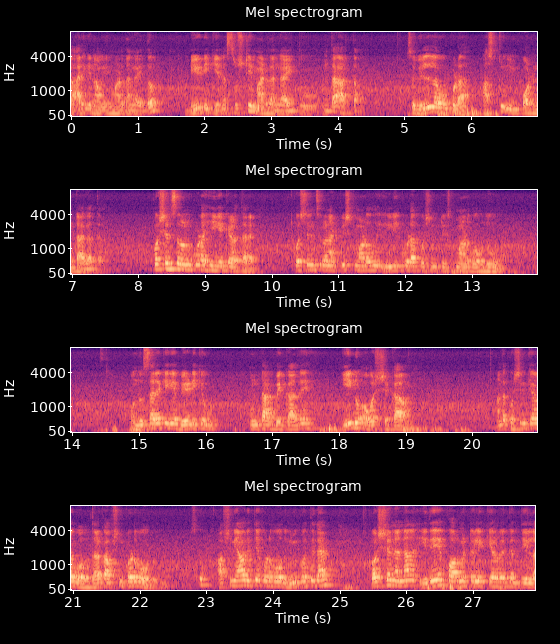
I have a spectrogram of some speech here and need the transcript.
ಕಾರಿಗೆ ನಾವು ಏನು ಮಾಡ್ದಂಗಾಯಿತು? ಬೇಡಿಕೆಯನ್ನು ಸೃಷ್ಟಿ ಮಾಡ್ದಂಗಾಯಿತು ಅಂತ ಅರ್ಥ. ಸೊ ಇವೆಲ್ಲವೂ ಕೂಡ ಅಷ್ಟು ಇಂಪಾರ್ಟೆಂಟ್ ಆಗತ್ತೆ. ಕ್ವಶನ್ಸ್ಗಳನ್ನು ಕೂಡ ಹೀಗೆ ಕೇಳ್ತಾರೆ. ಕ್ವಶನ್ಸ್ಗಳನ್ನ ಟ್ವಿಸ್ಟ್ ಮಾಡೋದು, ಇಲ್ಲಿ ಕೂಡ ಕ್ವಶನ್ ಟ್ವಿಸ್ಟ್ ಮಾಡಬಹುದು. ಒಂದು ಸರಕಿಗೆ ಬೇಡಿಕೆ ಉಂಟಾಗಬೇಕಾದ್ರೆ ಏನು ಅವಶ್ಯಕ ಅಂತ ಕ್ವಶನ್ ಕೇಳ್ಬೋದು ತರಕ ಆಪ್ಷನ್ ಕೊಡ್ಬೋದು. ಸೊ ಆಪ್ಷನ್ ಯಾವ ರೀತಿಯ ಕೊಡ್ಬೋದು, ನಿಮಗೆ ಗೊತ್ತಿದೆ? ಕ್ವಶನನ್ನು ಇದೇ ಫಾರ್ಮೆಟಲ್ಲಿ ಕೇಳಬೇಕಂತಿಲ್ಲ.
